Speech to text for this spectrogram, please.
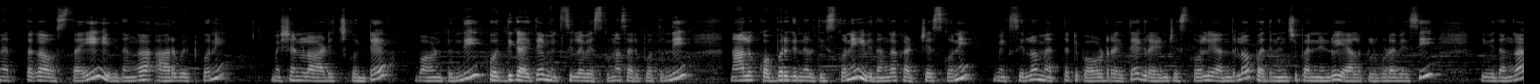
మెత్తగా వస్తాయి. ఈ విధంగా ఆరబెట్టుకొని మిషన్లో ఆడించుకుంటే బాగుంటుంది. కొద్దిగా అయితే మిక్సీలో వేసుకున్నా సరిపోతుంది. నాలుగు కొబ్బరి గిన్నెలు తీసుకొని ఈ విధంగా కట్ చేసుకొని మిక్సీలో మెత్తటి పౌడర్ అయితే గ్రైండ్ చేసుకోవాలి. అందులో పది నుంచి పన్నెండు యాలకులు కూడా వేసి ఈ విధంగా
